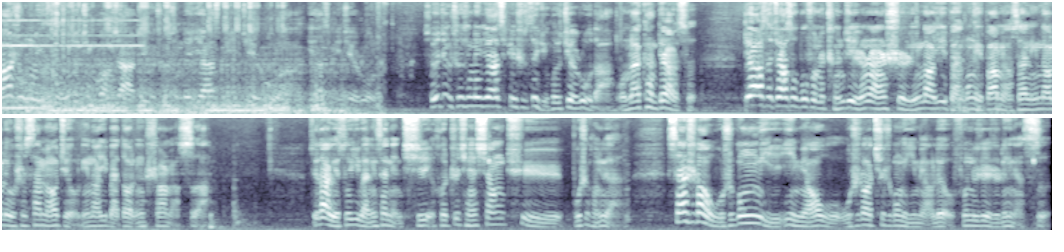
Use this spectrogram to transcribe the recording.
八十公里左右的情况下，这个车型的 ESP 介入了，ESP 介入了，所以这个车型的 ESP 是自己会介入的啊。我们来看第二次，第二次加速部分的成绩仍然是零到一百公里八秒三，零到六十三秒九，零到一百到零十二秒四啊。最大尾速一百零三点七，和之前相去不是很远。三十到五十公里一秒五，五十到七十公里一秒六，峰值这值零点四。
